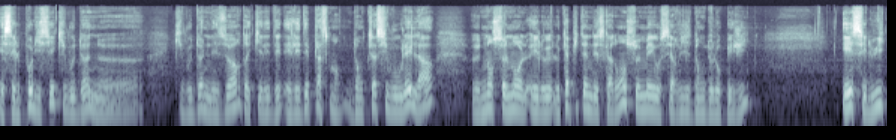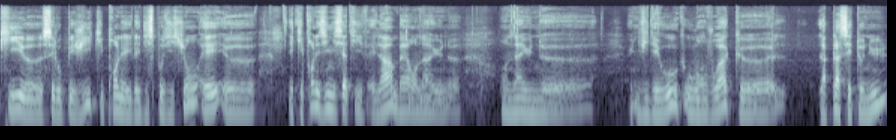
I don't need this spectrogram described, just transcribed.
Et c'est le policier qui vous donne, euh, qui vous donne les ordres et, les déplacements. Donc ça, si vous voulez, là, euh, non seulement et le, capitaine d'escadron se met au service donc de l'OPJ Et c'est lui qui, c'est l'OPJ qui prend les, dispositions et, et qui prend les initiatives. Et là, ben, on a une, on a une, une vidéo où on voit que la place est tenue,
